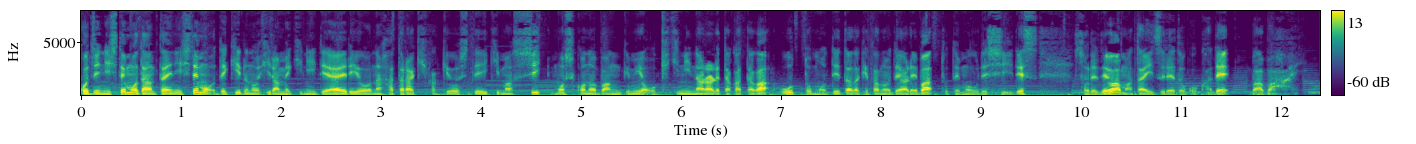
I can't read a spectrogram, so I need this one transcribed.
個人にしても団体にしてもできるのひらめきに出会えるような働きかけをしていきますし、もしこの番組をお聞きになられた方がおっと思っていただけたのであればとても嬉しいです。それではまたいずれどこかで、バイバイ。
